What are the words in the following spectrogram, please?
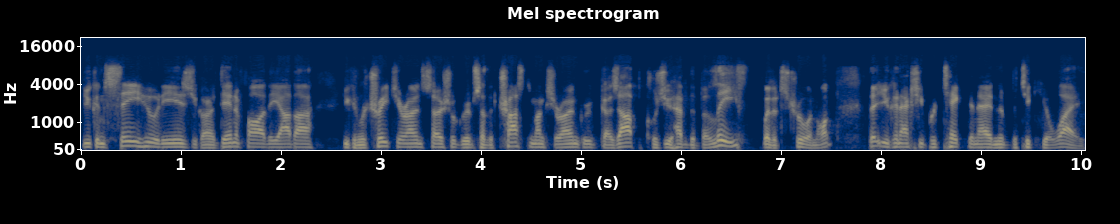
you can see who it is, you can identify the other, you can retreat your own social group so the trust amongst your own group goes up because you have the belief, whether it's true or not, that you can actually protect and aid in a particular way.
